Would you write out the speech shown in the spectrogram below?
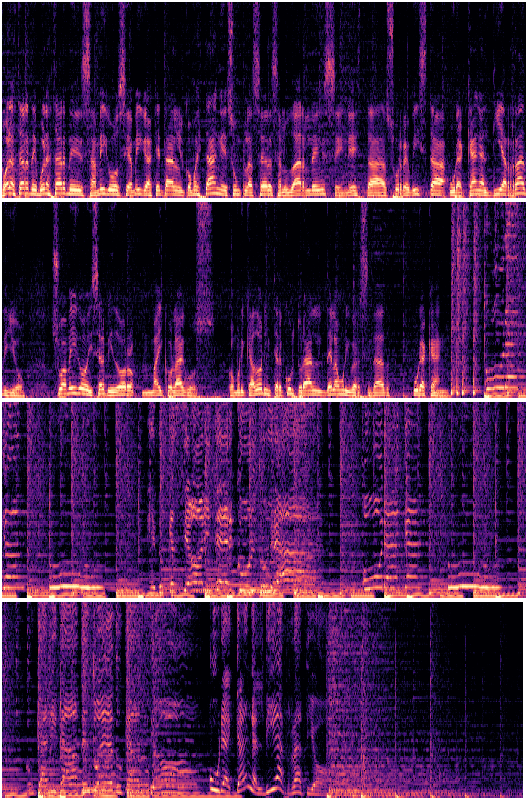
Buenas tardes, buenas tardes amigos y amigas, ¿qué tal? ¿Cómo están? Es un placer saludarles en esta su revista Huracán al Día Radio. Su amigo y servidor Michael Lagos, comunicador intercultural de la Universidad Huracán. Huracán, uh, educación intercultural. Huracán, uh, con calidad en tu educación. Huracán al Día Radio.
